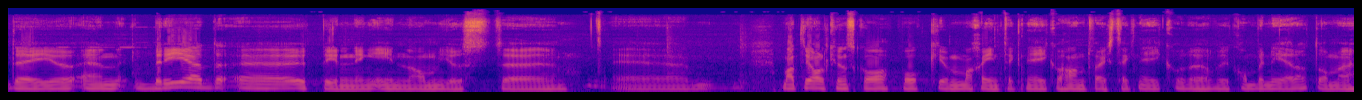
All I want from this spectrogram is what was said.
det är ju en bred eh, utbildning inom just eh, eh, materialkunskap och maskinteknik och hantverksteknik och det har vi kombinerat då med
